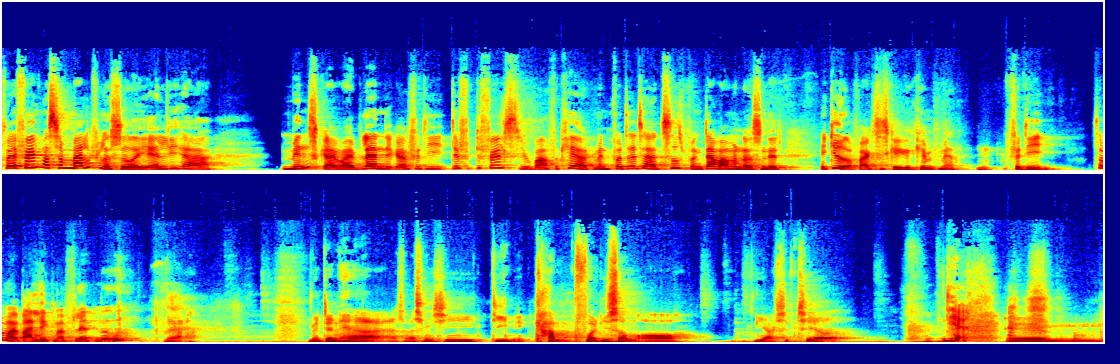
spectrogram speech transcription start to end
For jeg følte mig så malplaceret i alle de her mennesker, jeg var iblandt, ikke? fordi det, det føltes jo bare forkert, men på det her tidspunkt, der var man også sådan lidt, jeg gider faktisk ikke at kæmpe mere, mm. fordi så må jeg bare lægge mig fladt ned. Ja. Men den her, altså hvad skal man sige, din kamp for ligesom at blive accepteret, Ja. øhm,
